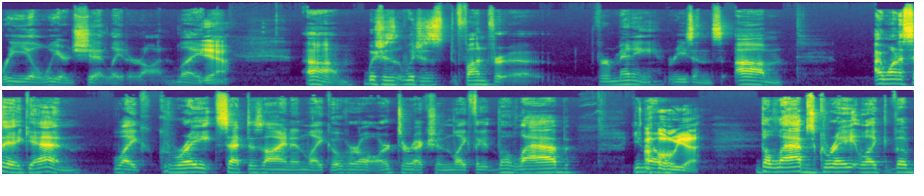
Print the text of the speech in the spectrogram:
real weird shit later on like yeah, um, which is which is fun for uh, for many reasons. Um, I want to say again, like great set design and like overall art direction. Like the the lab, you know, oh yeah, the lab's great. Like the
